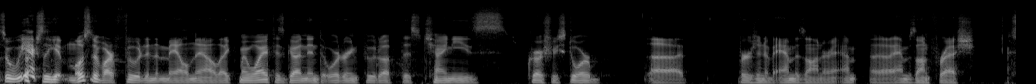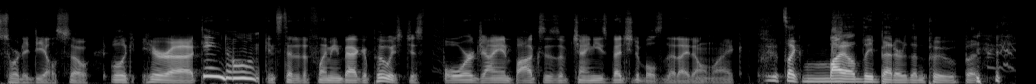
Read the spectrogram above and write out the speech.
So we actually get most of our food in the mail now. Like my wife has gotten into ordering food off this Chinese grocery store uh, version of Amazon or Am- uh, Amazon Fresh sort of deal. So we'll hear uh, ding dong instead of the flaming bag of poo. It's just four giant boxes of Chinese vegetables that I don't like. It's like mildly better than poo, but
